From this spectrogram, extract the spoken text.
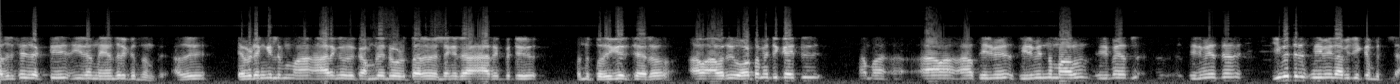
അദൃശ്യ ശക്തി ഇതിനെ നിയന്ത്രിക്കുന്നുണ്ട്. അത് എവിടെങ്കിലും ആരെങ്കിലും ഒരു കംപ്ലൈന്റ് കൊടുത്താലോ അല്ലെങ്കിൽ ആരെ പറ്റി ഒന്ന് പ്രതികരിച്ചാലോ അവർ ഓട്ടോമാറ്റിക്കായിട്ട് ആ സിനിമ സിനിമയിൽ നിന്ന് മാറും. സിനിമ സിനിമയിൽ ജീവിതത്തിൽ സിനിമയിൽ അഭിനയിക്കാൻ പറ്റില്ല.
